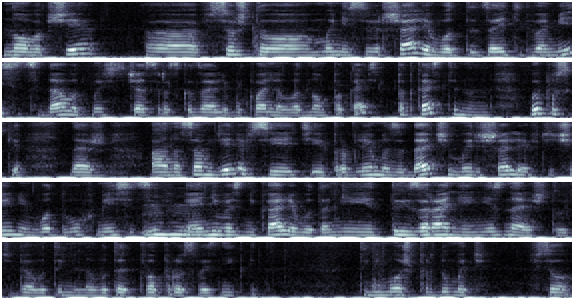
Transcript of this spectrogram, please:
Но вообще, все, что мы не совершали вот за эти два месяца, да, вот мы сейчас рассказали буквально в одном подкасте, на выпуске даже, а на самом деле все эти проблемы, задачи мы решали в течение вот двух месяцев. Мгм. И они возникали, вот они, ты заранее не знаешь, что у тебя вот именно вот этот вопрос возникнет. Ты не можешь продумать все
